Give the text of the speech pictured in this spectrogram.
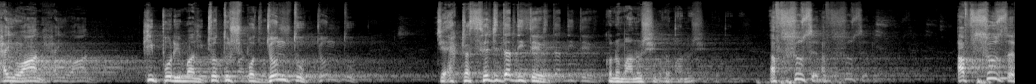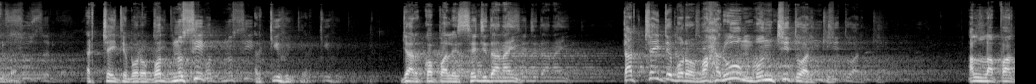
হাইওয়ান? কি পরিমাণ চতুষ্পদ জন্তু? যে একটা সেজদা দিতে কোনো মানসিকতা আফসুসের আফসুসের। এর চাইতে বড় বদনসিব আর কি হইতে যার কপালে সেজদা নাই, তার চাইতে বড় মাহরুম, বঞ্চিত আর কি? আল্লাহ পাক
